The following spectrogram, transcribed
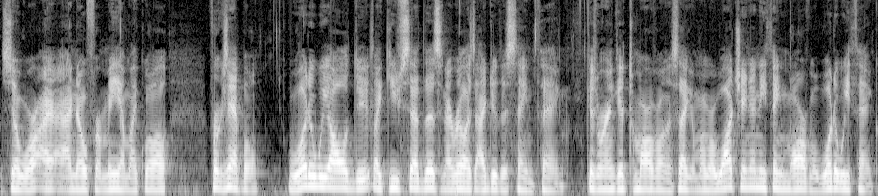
So where I, I know for me, I'm like, well, for example, what do we all do? Like you said this, and I realize I do the same thing because we're gonna get to Marvel in a second. When we're watching anything Marvel, what do we think?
